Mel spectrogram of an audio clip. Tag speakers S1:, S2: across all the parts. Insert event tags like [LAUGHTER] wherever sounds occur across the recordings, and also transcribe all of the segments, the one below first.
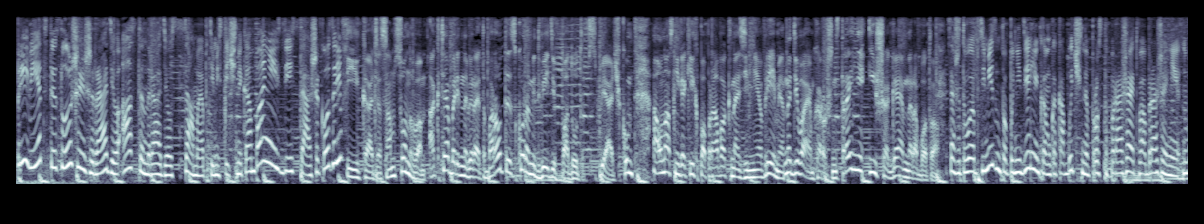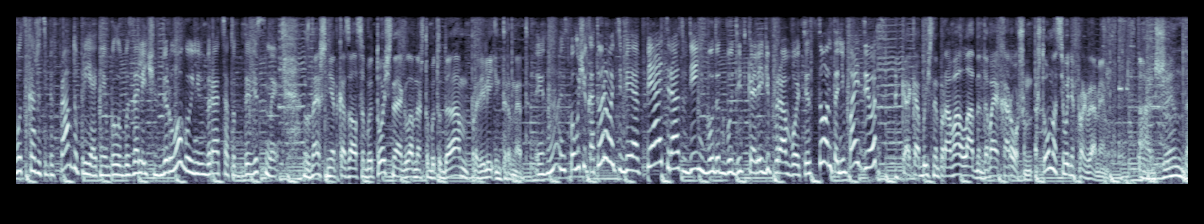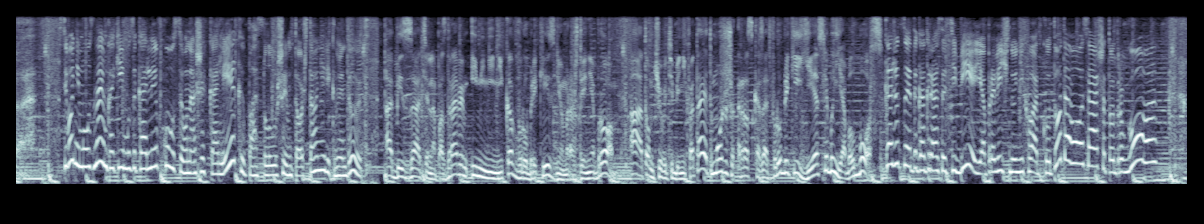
S1: Привет, ты слушаешь радио Астон, радио самой оптимистичной компании. Здесь Саша Козырев.
S2: И Катя Самсонова. Октябрь набирает обороты, скоро медведи впадут в спячку, а у нас никаких поправок на зимнее время. Надеваем хорошее настроение и шагаем на работу.
S1: Саша, твой оптимизм по понедельникам, как обычно, просто поражает воображение. Ну вот скажи, тебе вправду приятнее было бы залечь в берлогу и не выбираться тут до весны?
S2: Знаешь, не отказался бы точно, а главное, чтобы туда провели интернет.
S1: Угу, с помощью которого тебе пять раз в день будут будить коллеги по работе. Сон-то не пойдет.
S2: Как обычно, права. Ладно, давай о хорошем. Что у нас сегодня в программе?
S3: Адженда.
S1: Сегодня мы узнаем, какие музыкальные вкусы у наших коллег и послушаем то, что они рекомендуют.
S2: Обязательно поздравим именинников в рубрике «С днем рождения, бро». А о том, чего тебе не хватает, можешь рассказать в рубрике «Если бы я был босс».
S1: Кажется, это как раз о тебе. Я про вечную нехватку то того, Саша, то другого.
